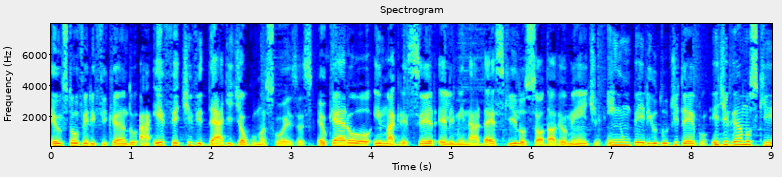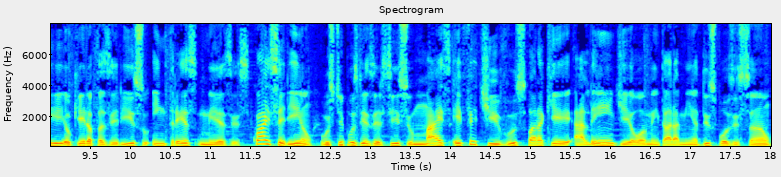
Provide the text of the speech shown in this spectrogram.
eu estou verificando a efetividade de algumas coisas. Eu quero emagrecer, eliminar 10 quilos saudavelmente em um período de tempo, e digamos que eu queira fazer isso em 3 meses. Quais seriam os tipos de exercício mais efetivos para que, além de eu aumentar a minha disposição,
